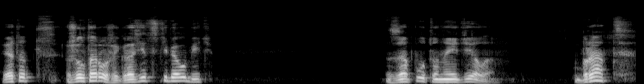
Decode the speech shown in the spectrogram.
Этот желторожий грозится тебя убить. Запутанное дело. Брат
